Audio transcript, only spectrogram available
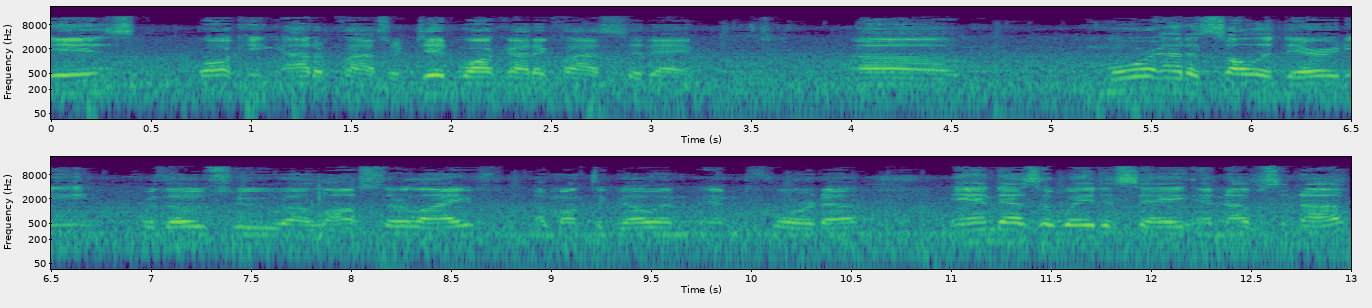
is walking out of class or did walk out of class today. Uh, more out of solidarity for those who uh, lost their life a month ago in, in Florida, and as a way to say enough's enough,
